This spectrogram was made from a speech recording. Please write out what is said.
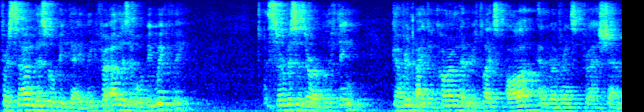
For some, this will be daily. For others, it will be weekly. Services are uplifting, governed by decorum that reflects awe and reverence for Hashem,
